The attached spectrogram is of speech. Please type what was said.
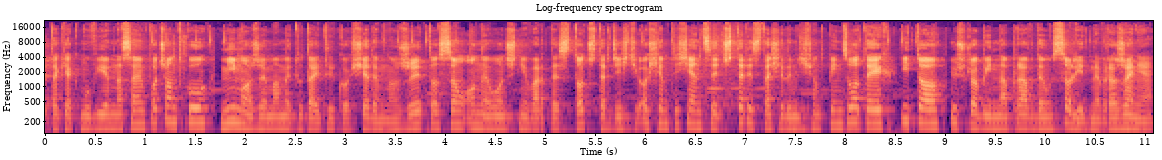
tak jak mówiłem na samym początku, mimo że mamy tutaj tylko 7 noży, to są one łącznie warte 148 475 zł i to już robi naprawdę solidne wrażenie.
